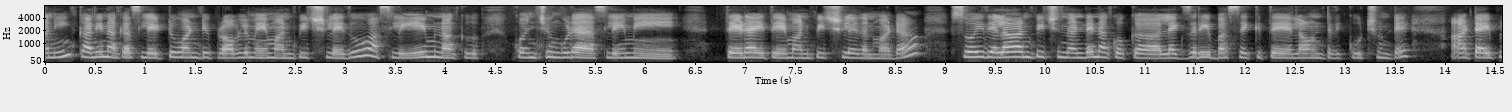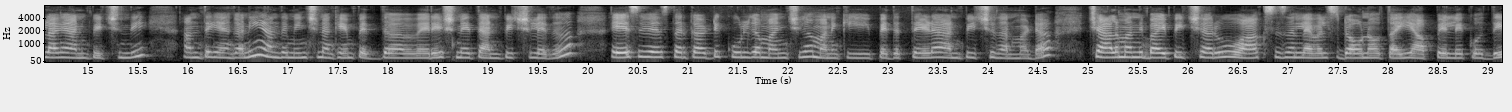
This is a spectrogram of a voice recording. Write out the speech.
అని. కానీ నాకు అసలు ఎటువంటి ప్రాబ్లం ఏం అనిపించలేదు. అసలు ఏం నాకు కొంచెం కూడా అసలు ఏమి తేడా అయితే ఏం అనిపించలేదన్నమాట. సో ఇది ఎలా అనిపించిందంటే నాకు ఒక లగ్జరీ బస్ ఎక్కితే ఎలా ఉంటుంది కూర్చుంటే ఆ టైప్ లాగే అనిపించింది. అంతే కానీ అంతమించి నాకేం పెద్ద వేరియేషన్ అయితే అనిపించలేదు. ఏసీ వేస్తారు కాబట్టి కూల్గా మంచిగా మనకి పెద్ద తేడా అనిపించదు అనమాట చాలామంది భయపించారు ఆక్సిజన్ లెవెల్స్ డౌన్ అవుతాయి అప్ వెళ్ళే కొద్దీ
